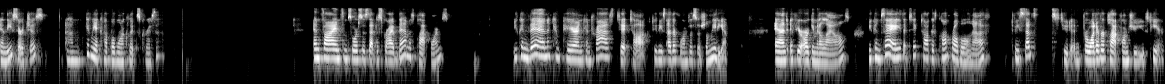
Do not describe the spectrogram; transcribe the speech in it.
in these searches. Um, give me a couple more clicks, Carissa. And find some sources that describe them as platforms. You can then compare and contrast TikTok to these other forms of social media. And if your argument allows, you can say that TikTok is comparable enough to be substituted for whatever platforms you used here.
